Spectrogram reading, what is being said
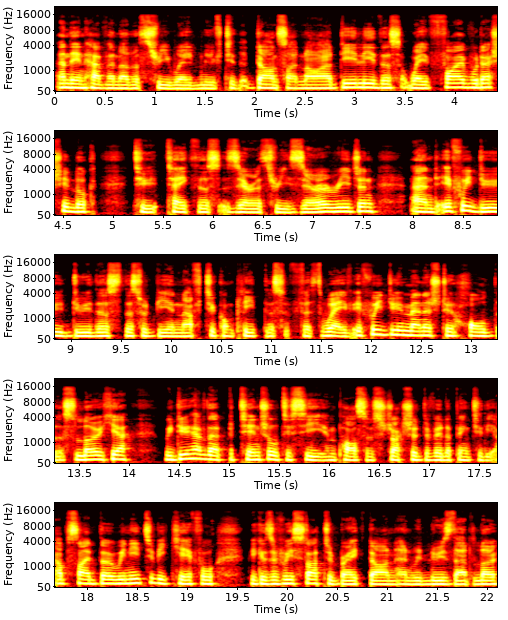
and then have another three wave move to the downside. Now ideally this wave five would actually look to take this 030 region and if we do do this, this would be enough to complete this fifth wave. If we do manage to hold this low here, we do have that potential to see impulsive structure developing to the upside, though we need to be careful because if we start to break down and we lose that low,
